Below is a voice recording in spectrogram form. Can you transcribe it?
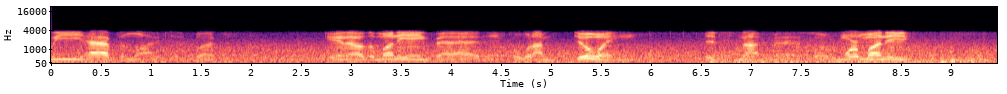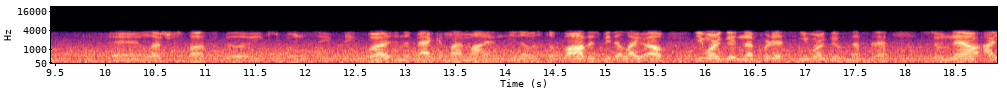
We have been lied to, but you know, the money ain't bad, and for what I'm doing, it's not bad. So more money and less responsibility, keep doing the same thing. But in the back of my mind, you know, it still bothers me that like, oh, you weren't good enough for this, and you weren't good enough for that. So now I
